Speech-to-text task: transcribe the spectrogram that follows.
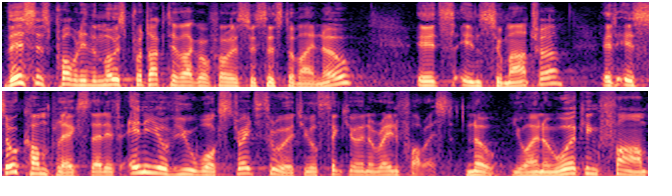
This is probably the most productive agroforestry system I know. It's in Sumatra. It is so complex that if any of you walk straight through it, you'll think you're in a rainforest. No, you are in a working farm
